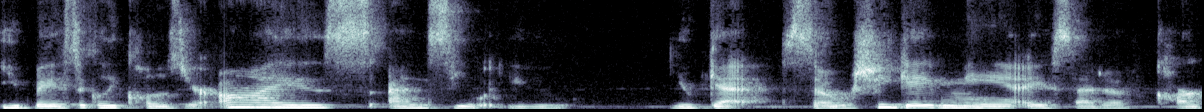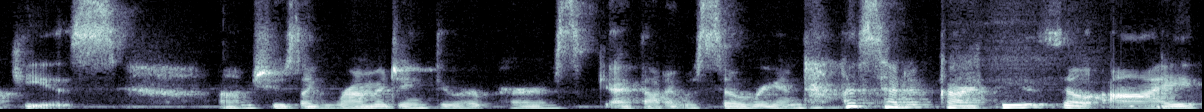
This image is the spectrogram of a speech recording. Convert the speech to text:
you basically close your eyes and see what you you get. So she gave me a set of car keys. Um, she was like rummaging through her purse. I thought it was so random a set of car keys. So I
